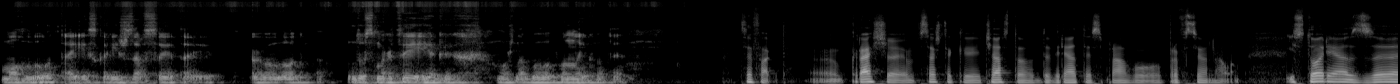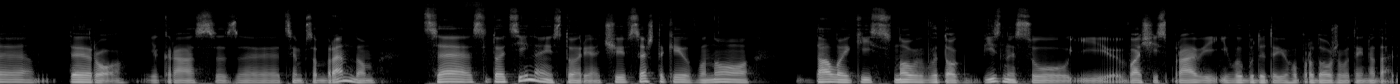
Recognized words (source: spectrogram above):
могло, та і, скоріш за все, та і привело до, смертей, яких можна було б уникнути. Це факт. Е, Краще все ж таки часто довіряти справу професіоналам. Історія з ТРО, якраз з цим саббрендом, це ситуаційна історія, чи все ж таки воно дало якийсь новий виток бізнесу і вашій справі, і ви будете його продовжувати і надалі?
